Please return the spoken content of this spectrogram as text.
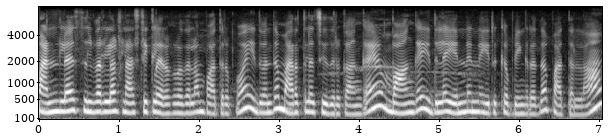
மண்ணில் சில்வரில் பிளாஸ்டிக்கில் இருக்கிறதெல்லாம் பார்த்துருப்போம். இது வந்து மரத்தில் செய்திருக்காங்க. வாங்க இதில் என்னென்ன இருக்குது அப்படிங்கிறத பார்த்துடலாம்.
